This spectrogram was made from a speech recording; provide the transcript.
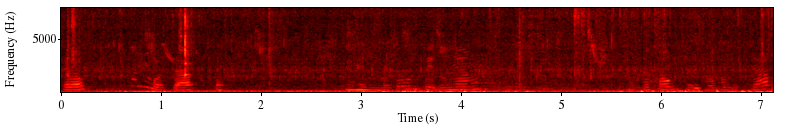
แต่ว่าโคตรจับ แต่มะฮุ่งก็ต้องเป็นยังมันจะคล้องผูกมาเบิดจับ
